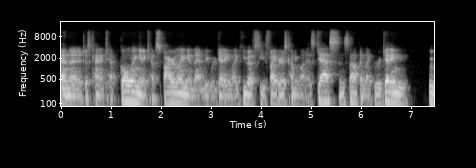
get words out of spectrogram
And then it just kind of kept going and it kept spiraling. And then we were getting like UFC fighters coming on as guests and stuff. And like we were getting, we,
